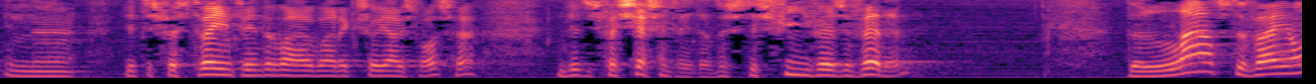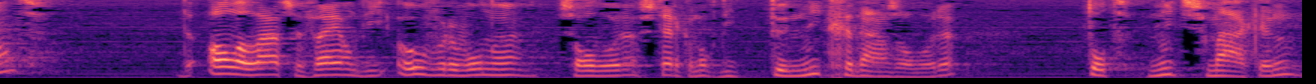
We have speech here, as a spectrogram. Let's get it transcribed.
in dit is vers 22 waar, waar ik zojuist was. Hè. Dit is vers 26, dus het is vier versen verder. De laatste vijand, de allerlaatste vijand die overwonnen zal worden, sterker nog, die teniet gedaan zal worden, tot niets maken.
